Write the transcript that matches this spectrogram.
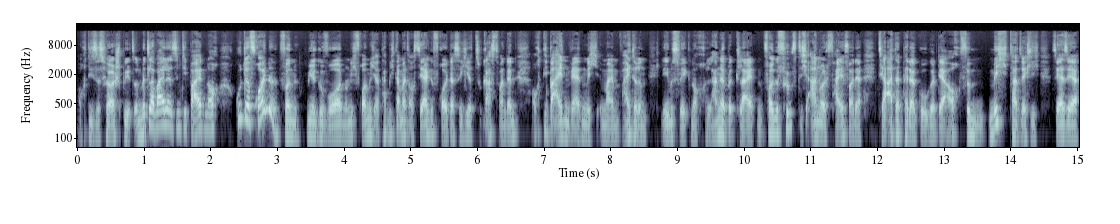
auch dieses Hörspiels und mittlerweile sind die beiden auch gute Freunde von mir geworden und ich freue mich, habe mich damals auch sehr gefreut, dass sie hier zu Gast waren, denn auch die beiden werden mich in meinem weiteren Lebensweg noch lange begleiten. Folge 50 Arnold Pfeiffer, der Theaterpädagoge, der auch für mich tatsächlich sehr, sehr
